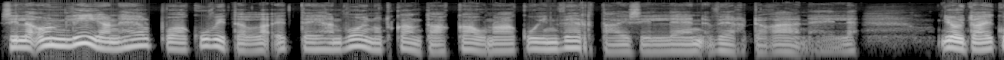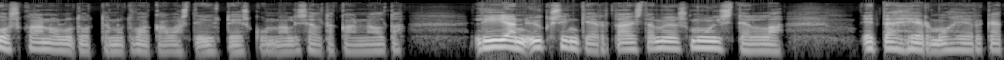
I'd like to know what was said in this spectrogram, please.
Sillä on liian helppoa kuvitella, ettei hän voinut kantaa kaunaa kuin vertaisilleen verdörääneille, joita ei koskaan ollut ottanut vakavasti yhteiskunnalliselta kannalta. Liian yksinkertaista myös muistella, että hermoherkät,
